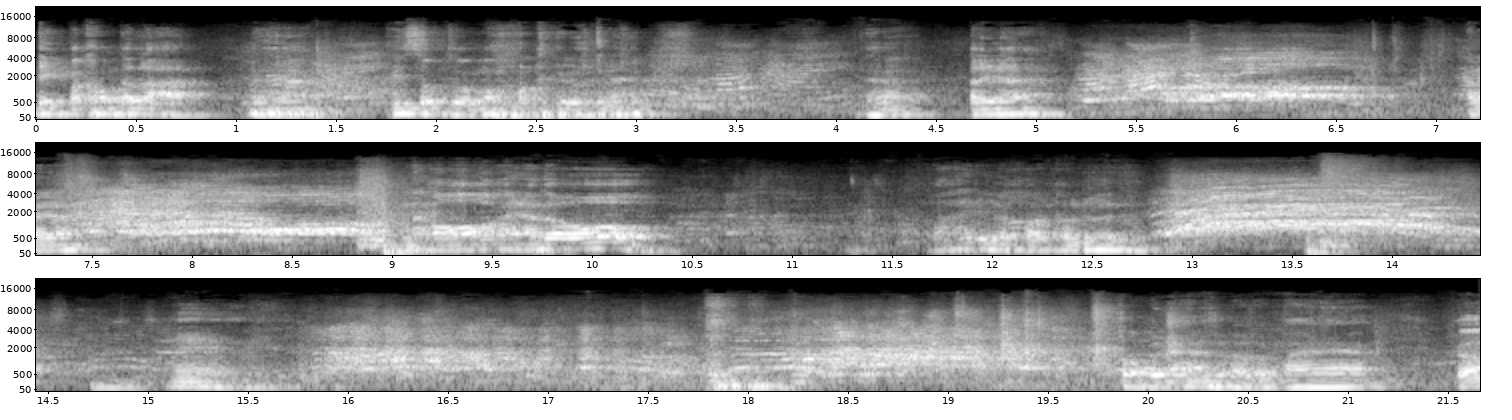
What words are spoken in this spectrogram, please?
เด็กประคองตลาดนะฮะที่ส่งถั่วงอกนะฮะอะไรนะอะไรนะอ๋อไข่นาโตว้ายดูละครเขาด้วยแม่ ขอบคุณนะฮะสำหรับดอกไม้นะฮะก็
